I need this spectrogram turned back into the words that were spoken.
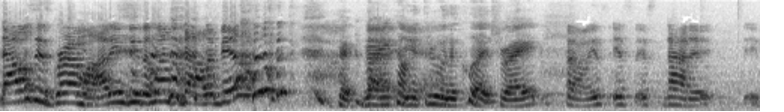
that was his grandma. I didn't do the hundred dollar bill. Right, coming yeah. through in the clutch, right? so it's it's it's not a it,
